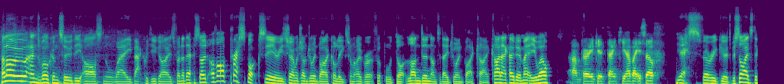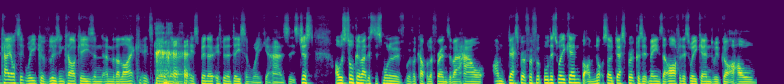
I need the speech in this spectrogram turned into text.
Hello and welcome to the Arsenal Way. Back with you guys for another episode of our Press Box series, show in which I'm joined by colleagues from over at Football.London. I'm today joined by Kai. Kaynak, how you doing, mate? Are you well? I'm very good, thank you. How about yourself? Yes, very good. Besides the chaotic week of losing car keys and, and the like, it's been uh, it's been a it's been a decent week. It has. It's just I was talking about this this morning with with a couple of friends about how I'm desperate for football this weekend, but I'm not so desperate because it means that after this weekend we've got a whole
